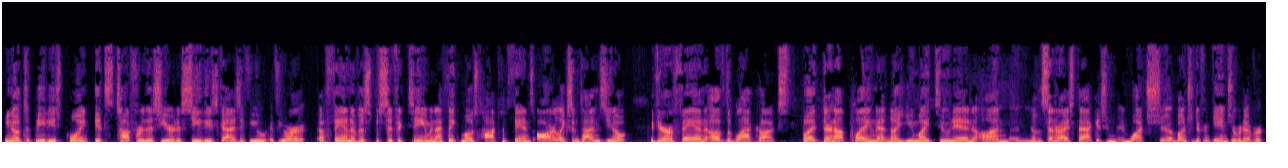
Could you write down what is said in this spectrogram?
You know, to Petey's point, it's tougher this year to see these guys. If you if you are a fan of a specific team, and I think most hockey fans are, like sometimes you know, if you're a fan of the Blackhawks, but they're not playing that night, you might tune in on you know the center ice package and, and watch a bunch of different games or whatever.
